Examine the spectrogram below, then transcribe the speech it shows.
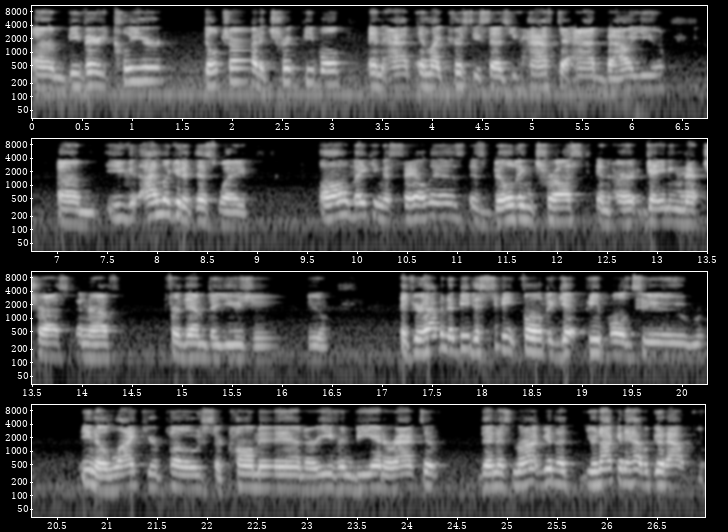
Um, be very clear. Don't try to trick people and add. And like Christy says, you have to add value. Um, you, I look at it this way: all making a sale is is building trust and earn, gaining that trust enough for them to use you. If you're having to be deceitful to get people to, you know, like your posts or comment or even be interactive, then it's not gonna. You're not gonna have a good outcome.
